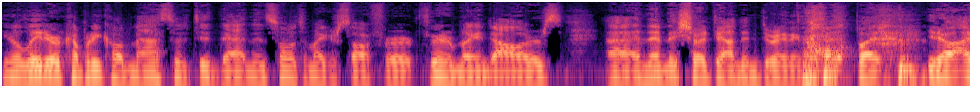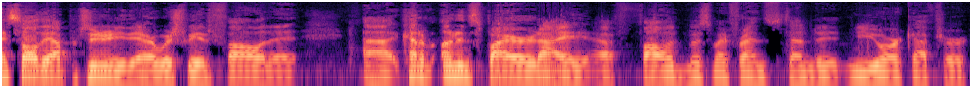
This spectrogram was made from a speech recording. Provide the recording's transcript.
you know later a company called Massive did that and then sold it to Microsoft for three hundred million dollars, uh, and then they shut it down, didn't do anything with it. But you know, I saw the opportunity there. I wish we had followed it uh, kind of uninspired, I uh, followed most of my friends down to New York after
